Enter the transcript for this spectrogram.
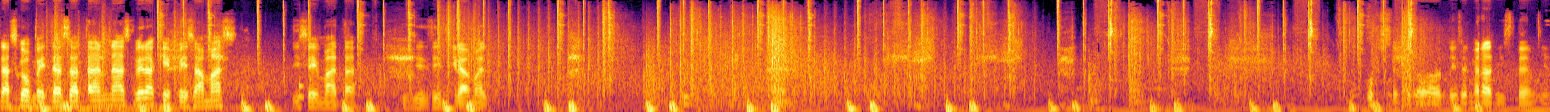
Esa escopeta está tan áspera que pesa más y se mata y se, se tira mal. Sí, pero díseme la asistencia.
